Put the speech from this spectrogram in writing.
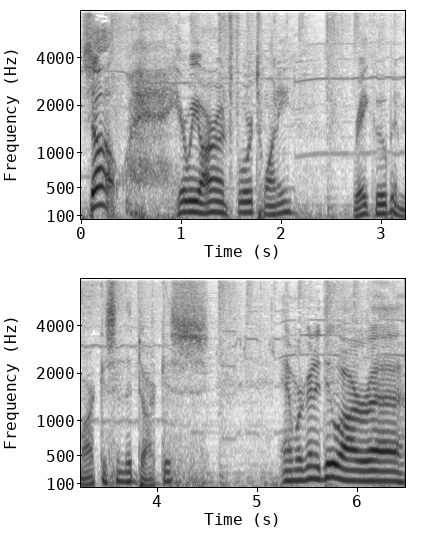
so here we are on 420. Ray and Marcus in the Darkest, and we're going to do our uh,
